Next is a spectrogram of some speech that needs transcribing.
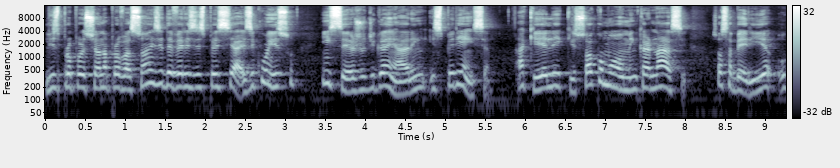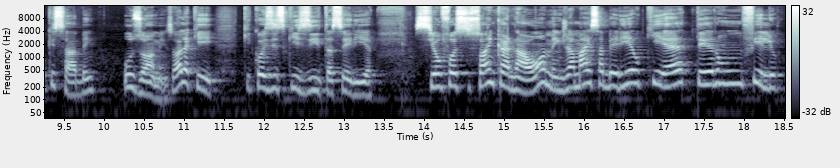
lhes proporciona provações e deveres especiais e com isso ensejo de ganharem experiência aquele que só como homem encarnasse, só saberia o que sabem os homens. Olha que, que coisa esquisita seria. Se eu fosse só encarnar homem, jamais saberia o que é ter um filho.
